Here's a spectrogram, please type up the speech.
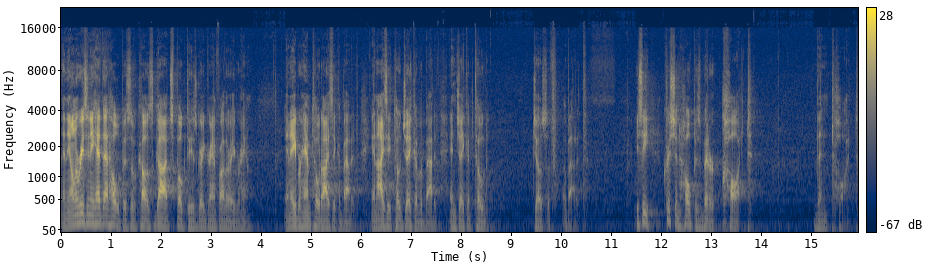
And the only reason he had that hope is because God spoke to his great grandfather Abraham. And Abraham told Isaac about it. And Isaac told Jacob about it. And Jacob told Joseph about it. You see, Christian hope is better caught than taught.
